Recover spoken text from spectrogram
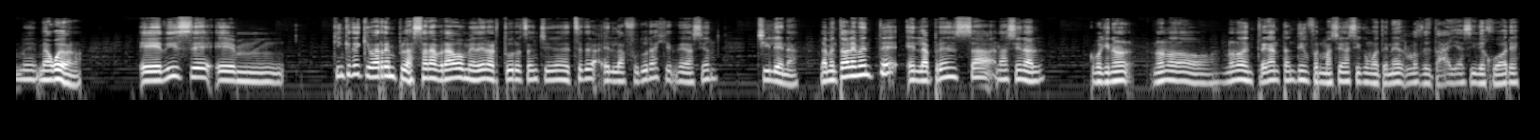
me, me ¿no? Eh, dice, em, ¿quién cree que va a reemplazar a Bravo, Medel, Arturo Sánchez, etcétera, en la futura generación chilena? Lamentablemente, en la prensa nacional, como que no, no, no, no nos entregan tanta información así como tener los detalles así de jugadores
